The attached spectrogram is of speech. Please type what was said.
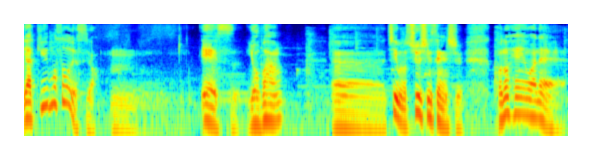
野球もそうですよ。うん。エース、4番、えーチームの中心選手。この辺はね、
